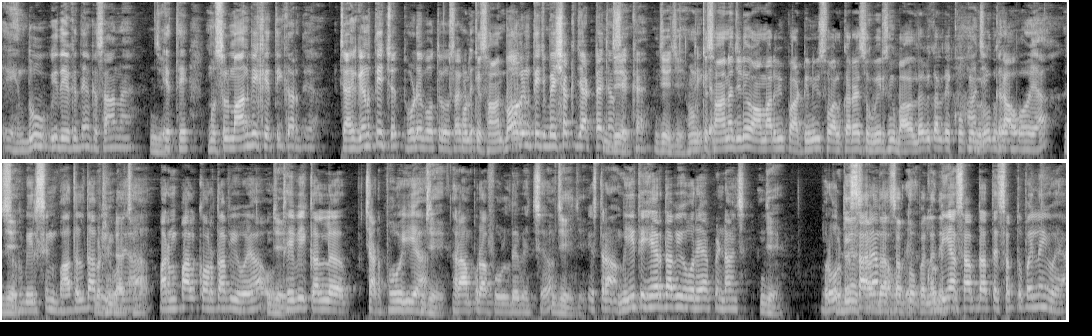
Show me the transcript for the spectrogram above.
ਹਿੰਦੂ ਵੀ ਦੇਖਦੇ ਆ ਕਿਸਾਨ ਹੈ। ਇੱਥੇ ਮੁਸਲਮਾਨ ਵੀ ਖੇਤੀ ਕਰਦੇ ਆ। ਚਾਹੇ ਗਿਣਤੀ ਚ ਥੋੜੇ ਬਹੁਤੇ ਹੋ ਸਕਦੇ ਬਹੁਤ ਗਿਣਤੀ ਚ ਬੇਸ਼ੱਕ ਜੱਟ ਹੈ ਜਾਂ ਸਿੱਖ ਹੈ। ਜੀ ਜੀ। ਹੁਣ ਕਿਸਾਨ ਆ ਜਿਹੜੇ ਆਮ ਆਦਮੀ ਪਾਰਟੀ ਨੂੰ ਵੀ ਸਵਾਲ ਕਰ ਰਹੇ ਸੁਖਬੀਰ ਸਿੰਘ ਬਾਦਲ ਦਾ ਵੀ ਕੱਲ ਦੇਖੋ ਕਿ ਵਿਰੋਧ ਹੋਇਆ। ਸੁਖਬੀਰ ਸਿੰਘ ਬਾਦਲ ਦਾ ਵੀ ਹੋਇਆ ਹਾਂ। ਪਰਮਪਾਲ ਕੌਰ ਦਾ ਵੀ ਹੋਇਆ। ਉੱਥੇ ਵੀ ਕੱਲ ਝੜਪ ਹੋਈ ਆ। ਰਾਮਪੁਰਾ ਫੂਲ ਦੇ ਵਿੱਚ। ਜੀ ਜੀ। ਇਸ ਤਰ੍ਹਾਂ ਅਮੀਤ ਹੇਰ ਦਾ ਵੀ ਹੋ ਰਿਹਾ ਪਿੰਡਾਂ 'ਚ। ਜੀ। ਵਿਰੋਧ ਸਾਰਿਆਂ ਦਾ ਸਭ ਤੋਂ ਪਹਿਲਾਂ ਕੁੜੀਆਂ ਸਾਹਿਬ ਦਾ ਤੇ ਸਭ ਤੋਂ ਪਹਿਲਾਂ ਹੀ ਹੋਇਆ।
